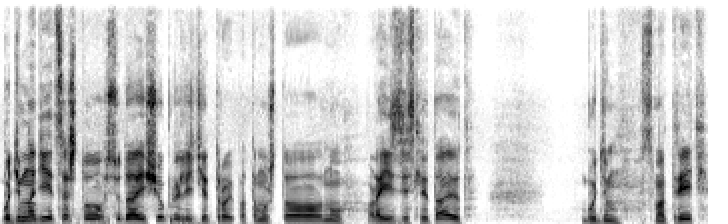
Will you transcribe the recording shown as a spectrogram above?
будем надеяться, что сюда еще прилетит трой, потому что, ну, раи здесь летают. Будем смотреть.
